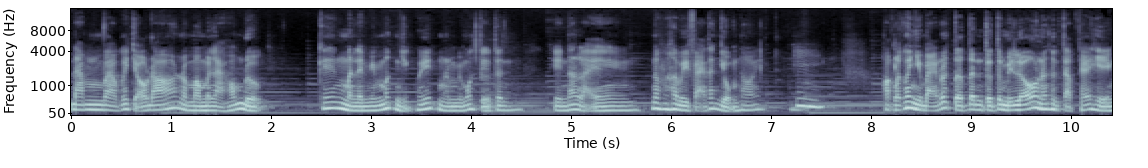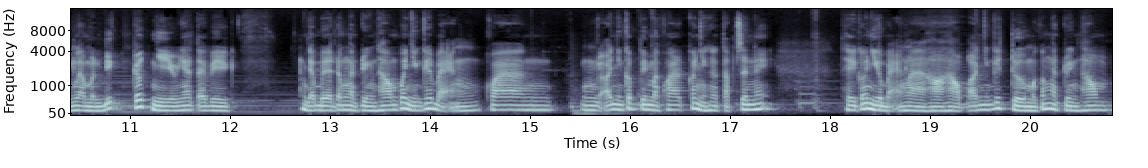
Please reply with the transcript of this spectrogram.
đâm vào cái chỗ đó rồi mà mình làm không được cái mình lại bị mất nhiệt huyết mình bị mất tự tin thì nó lại nó hơi bị phản tác dụng thôi ừ hoặc là có nhiều bạn rất tự tin tự tin bị lố nữa thực tập thể hiện là mình biết rất nhiều nha. Tại vì đặc biệt là trong ngành truyền thông có những cái bạn khoa ở những công ty mà khoa có những thực tập sinh ấy thì có nhiều bạn là họ học ở những cái trường mà có ngành truyền thông.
